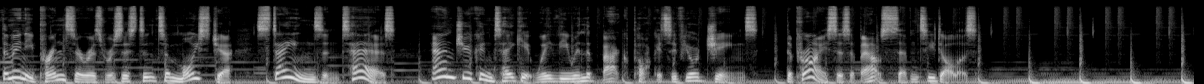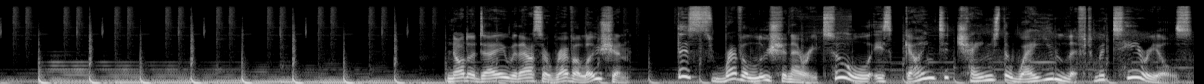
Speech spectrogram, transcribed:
The mini printer is resistant to moisture, stains, and tears, and you can take it with you in the back pocket of your jeans. The price is about $70. Not a day without a revolution. This revolutionary tool is going to change the way you lift materials,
